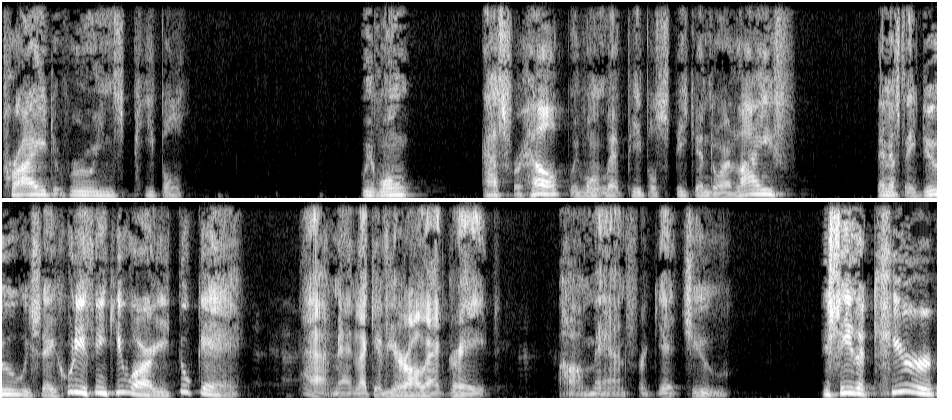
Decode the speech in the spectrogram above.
Pride ruins people. We won't ask for help. We won't let people speak into our life. Then if they do, we say, Who do you think you are? Ituke. Ah, man, like if you're all that great. Oh man, forget you. You see, the cure,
